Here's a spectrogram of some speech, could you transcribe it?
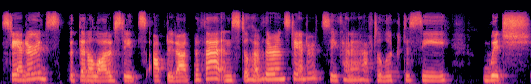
standards. But then a lot of states opted out of that and still have their own standards. So you kind of have to look to see which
